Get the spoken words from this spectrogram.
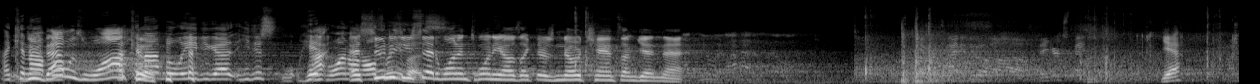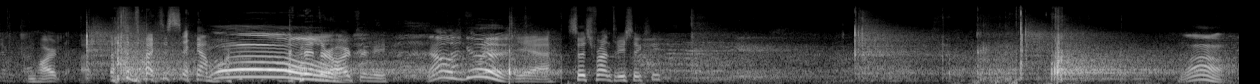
I cannot. Dude, that was wild. I cannot believe you guys. He just hit I, one on all three As soon as you said one in 20, I was like, there's no chance I'm getting that. Yeah. I'm hard. Did I just say I'm hard? Oh! I meant they're hard for me. That was good. Yeah. Switch front 360. Wow.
